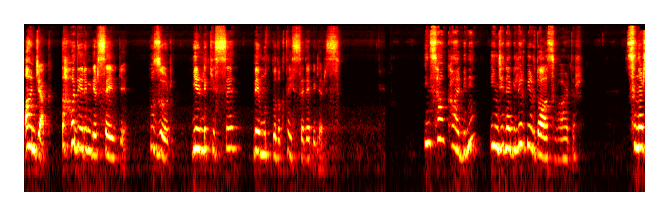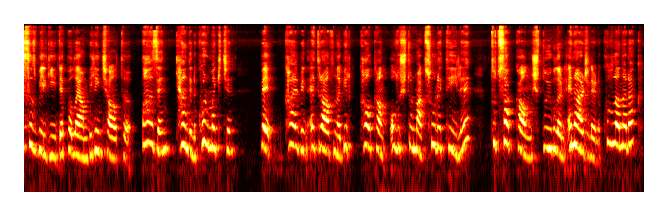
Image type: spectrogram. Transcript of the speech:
Ancak daha derin bir sevgi, huzur, birlik hissi ve mutlulukta hissedebiliriz. İnsan kalbinin incinebilir bir doğası vardır. Sınırsız bilgiyi depolayan bilinçaltı bazen kendini korumak için ve kalbin etrafına bir kalkan oluşturmak suretiyle tutsak kalmış duyguların enerjilerini kullanarak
